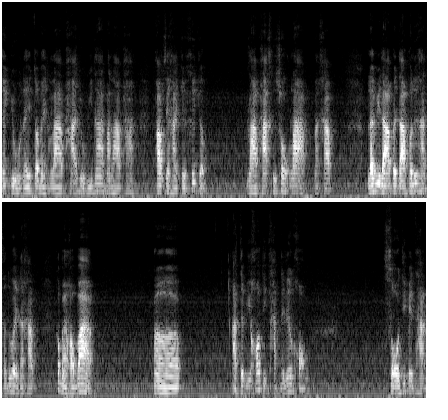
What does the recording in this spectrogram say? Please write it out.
ยังอยู่ในตำแหน่งลาภะอยู่วินาศมาลาภะความเสียหายเกิดขึ้นกับลาภะคือโชคลาภนะครับ และมีดาวเป็นดาวพฤหัสซะด้วยนะครับ ก็หมายความว่าเอ่ออาจจะมีข้อติดขัดในเรื่องของ โซนที่เป็นทาง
